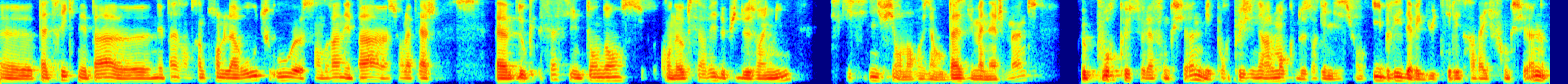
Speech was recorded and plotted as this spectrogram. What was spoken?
euh, Patrick n'est pas euh, n'est pas en train de prendre la route ou euh, Sandra n'est pas sur la plage. donc ça c'est une tendance qu'on a observée depuis deux ans et demi, ce qui signifie, on en revient aux bases du management, que pour que cela fonctionne, mais pour plus généralement que nos organisations hybrides avec du télétravail fonctionnent,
